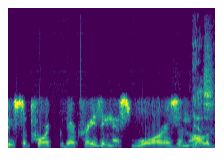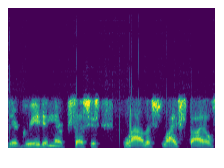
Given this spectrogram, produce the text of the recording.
to support their craziness, wars, and all of their greed and their excessive, lavish lifestyles,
